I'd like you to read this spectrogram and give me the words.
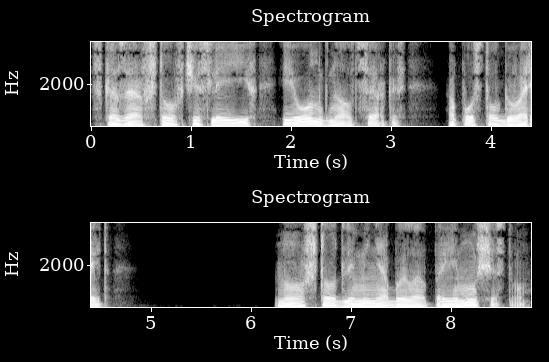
Сказав, что в числе их и он гнал церковь, апостол говорит, «Но что для меня было преимуществом,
